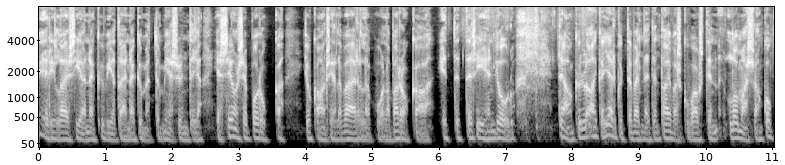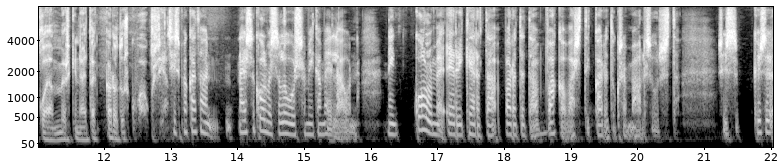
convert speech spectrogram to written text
erilaisia näkyviä tai näkymättömiä syntejä. Ja se on se porukka, joka on siellä väärällä puolella. Varokaa, että te siihen joudu. Tämä on kyllä aika järkyttävä, että näiden taivaskuvausten lomassa on koko ajan myöskin näitä kadotuskuvauksia. Siis mä katsoin näissä kolmessa luvussa, mikä meillä on, niin kolme eri kertaa varoitetaan vakavasti kadotuksen mahdollisuudesta. Siis kyllä se,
